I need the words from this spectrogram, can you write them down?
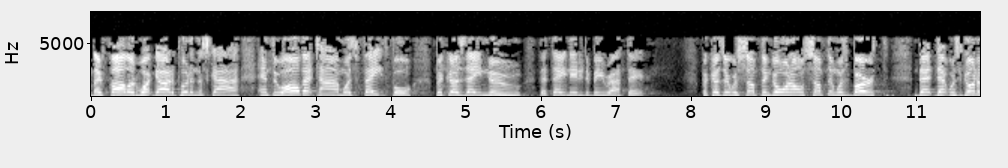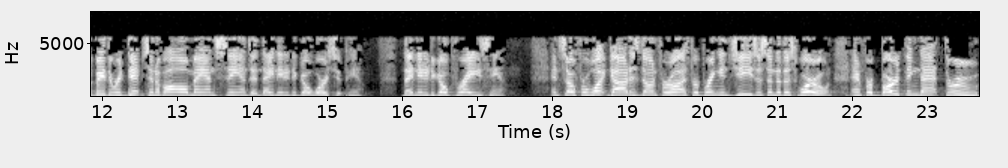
They followed what God had put in the sky and through all that time was faithful because they knew that they needed to be right there because there was something going on. Something was birthed that, that was going to be the redemption of all man's sins and they needed to go worship Him. They needed to go praise Him. And so for what God has done for us, for bringing Jesus into this world, and for birthing that through,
